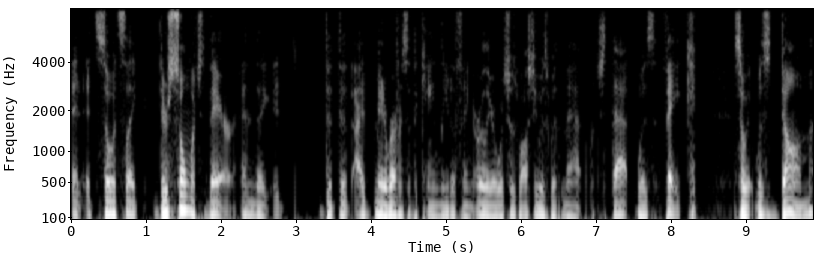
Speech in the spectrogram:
It, it's so it's like there's so much there, and the it, the, the I made a reference to the Kane Lita thing earlier, which was while she was with Matt, which that was fake, so it was dumb.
